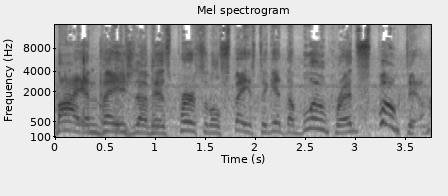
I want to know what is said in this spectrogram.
my invasion of his personal space to get the blueprint spooked him.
